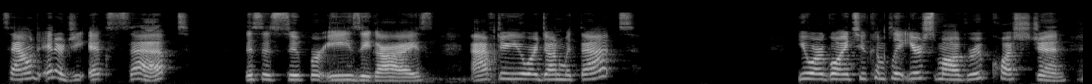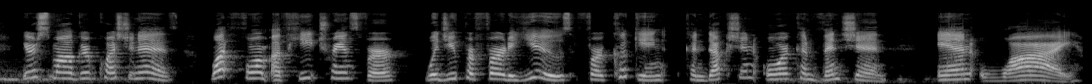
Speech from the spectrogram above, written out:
sound energy except this is super easy, guys. After you are done with that, you are going to complete your small group question. Your small group question is, what form of heat transfer would you prefer to use for cooking, conduction, or convection? And why?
